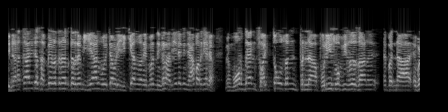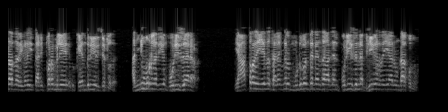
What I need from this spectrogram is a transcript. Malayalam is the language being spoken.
ഈ നടക്കാതിരിക്കുന്ന സമ്മേളനത്തിനെതിരെ ഇയാൾ പോയിട്ട് അവിടെ ഇരിക്കുക എന്ന് പറയുമ്പോൾ നിങ്ങൾ അറിയില്ലെങ്കിൽ ഞാൻ പറഞ്ഞുതരാം. മോർ ദാൻ ഫൈവ് തൗസൻഡ് പിന്നെ പോലീസ് ഓഫീസേഴ്സ് ആണ് പിന്നെ എവിടെന്ന് നിങ്ങൾ ഈ തളിപ്പറമ്പിൽ കേന്ദ്രീകരിച്ചിട്ടുള്ളത്. അഞ്ഞൂറിലധികം പോലീസുകാരാണ്. യാത്ര ചെയ്യുന്ന സ്ഥലങ്ങൾ മുഴുവൻ തന്നെ എന്താ പറഞ്ഞാൽ പോലീസിന്റെ ഭീകരത ഇയാൾ ഉണ്ടാക്കുന്നു.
